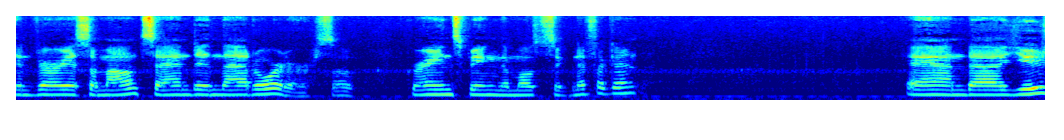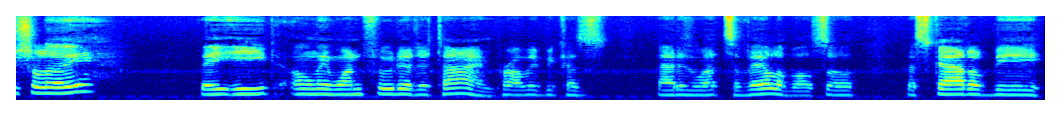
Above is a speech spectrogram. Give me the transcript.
in various amounts and in that order. So, grains being the most significant. And uh, usually they eat only one food at a time, probably because that is what's available. So, the scat will be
